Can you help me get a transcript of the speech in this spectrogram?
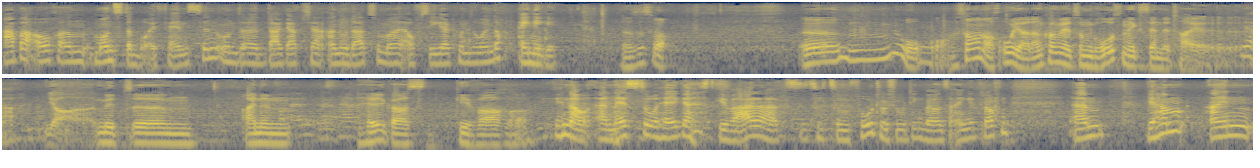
aber auch ähm, Monster Boy-Fans sind und äh, da gab es ja anno dazu mal auf Sega-Konsolen doch einige. Das ist wahr. Ähm, jo, was haben wir noch? Oh ja, dann kommen wir zum großen Extended-Teil. Ja, Ja, mit ähm, einem Helgas Guevara. Genau, Ernesto Helgast Guevara hat sich zum Fotoshooting bei uns eingetroffen. Ähm, wir haben ein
